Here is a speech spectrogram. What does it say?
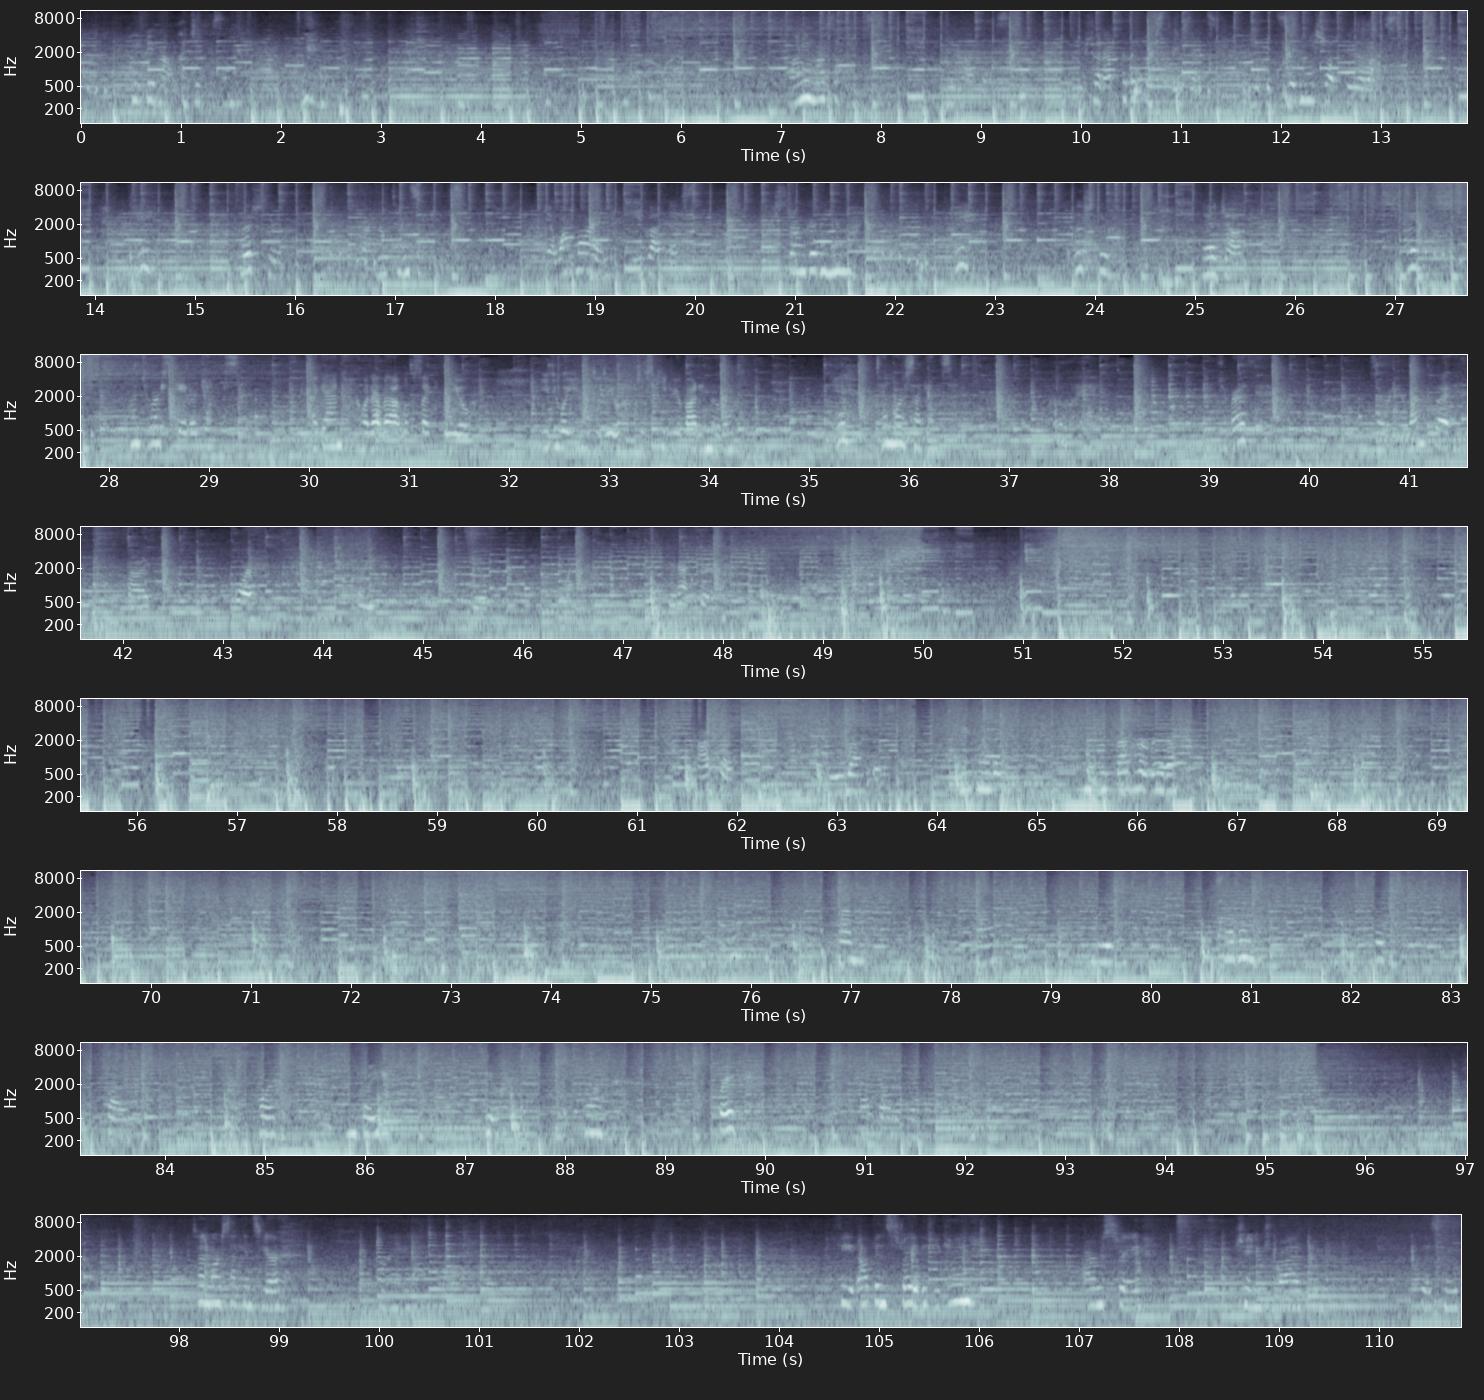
Got this. You're stronger than your mind. Okay. Push through. Good job. Okay. Onto our skater jumps. Again, whatever that looks like for you, you do what you need to do. Just keep your body moving. Okay, 10 more seconds.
